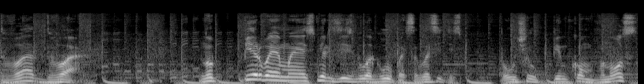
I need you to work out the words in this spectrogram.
2-2. Но первая моя смерть здесь была глупой, согласитесь. Получил пинком в нос.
